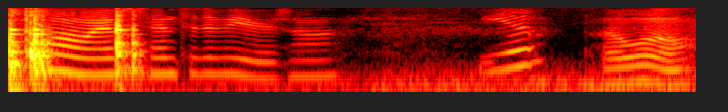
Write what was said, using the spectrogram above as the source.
Oh, I have sensitive ears, huh? Yep. Oh well.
